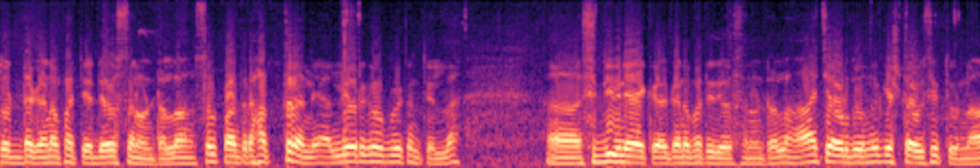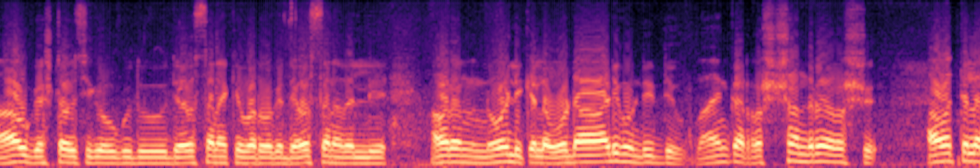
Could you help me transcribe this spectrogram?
ದೊಡ್ಡ ಗಣಪತಿಯ ದೇವಸ್ಥಾನ ಉಂಟಲ್ಲ, ಸ್ವಲ್ಪ ಅದರ ಹತ್ತಿರನೇ ಅಲ್ಲಿವರೆಗೆ ಹೋಗ್ಬೇಕಂತಿಲ್ಲ. ಸಿದ್ಧಿವಿನಾಯಕ ಗಣಪತಿ ದೇವಸ್ಥಾನ ಉಂಟಲ್ಲ, ಆಚೆ ಅವ್ರದ್ದು ಒಂದು ಗೆಸ್ಟ್ ಹೌಸ್ ಇತ್ತು. ನಾವು ಗೆಸ್ಟ್ ಹೌಸಿಗೆ ಹೋಗುದು, ದೇವಸ್ಥಾನಕ್ಕೆ ಬರುವಾಗ ದೇವಸ್ಥಾನದಲ್ಲಿ ಅವರನ್ನು ನೋಡಲಿಕ್ಕೆಲ್ಲ ಓಡಾಡಿಕೊಂಡಿದ್ದೆವು. ಭಯಂಕರ ರಶ್ ಅಂದರೆ ರಶ್ ಅವತ್ತೆಲ್ಲ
